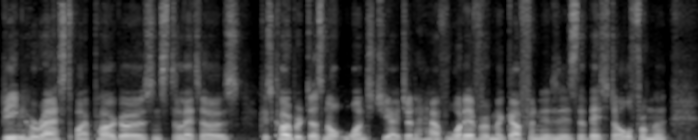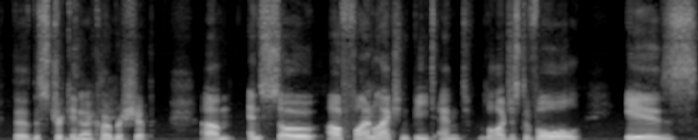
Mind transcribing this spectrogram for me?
being harassed by pogos and stilettos, because Cobra does not want GI Joe to have whatever MacGuffin it is that they stole from the the, the stricken Exactly. Cobra ship. Um, and so our final action beat and largest of all is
